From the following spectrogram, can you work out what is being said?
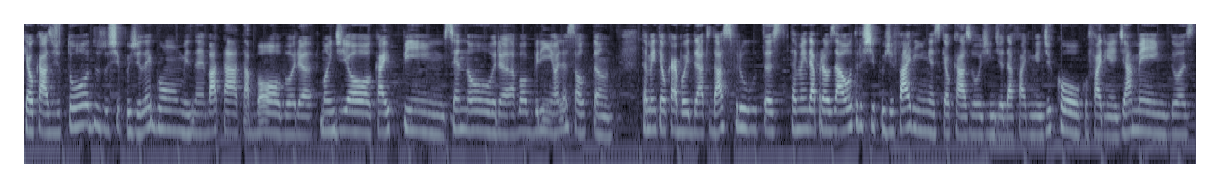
que é o caso de todos os tipos de legumes, né? Batata, abóbora, mandioca, aipim, cenoura, abobrinha, olha só o tanto. Também tem o carboidrato das frutas. Também dá para usar outros tipos de farinhas, que é o caso hoje em dia da farinha de coco, farinha de amêndoas,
